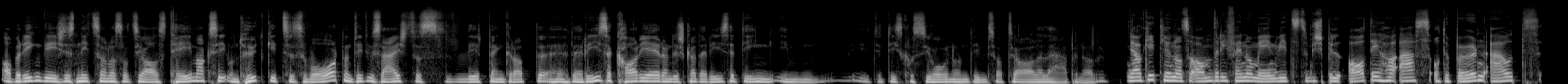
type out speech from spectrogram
Aber irgendwie ist es nicht so ein soziales Thema gewesen. Und heute gibt es ein Wort und wie du sagst, das wird dann gerade äh, eine riesige Karriere und ist gerade ein riesen Ding im, in der Diskussion und im sozialen Leben, oder? Ja, es gibt ja noch so andere Phänomene, wie jetzt zum Beispiel ADHS oder Burnout.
